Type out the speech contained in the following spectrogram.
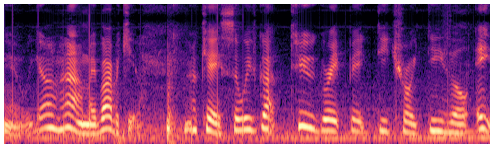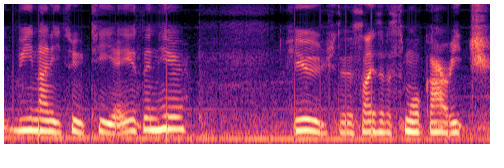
Here we go. Ah, my barbecue. Okay, so we've got two great big Detroit diesel 8V92 TAs in here. Huge, they're the size of a small car each.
